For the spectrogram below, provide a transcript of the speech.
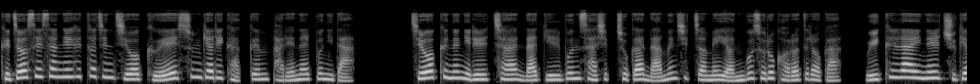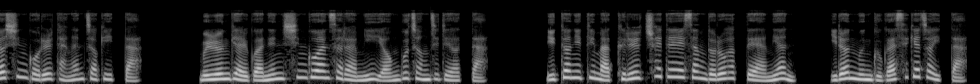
그저 세상에 흩어진 지워크의 숨결이 가끔 발현할 뿐이다. 지워크는 1일차 낮 1분 40초가 남은 시점에 연구소로 걸어 들어가 위클라인을 죽여 신고를 당한 적이 있다. 물론 결과는 신고한 사람이 영구 정지되었다. 이터니티 마크를 최대 해상도로 확대하면 이런 문구가 새겨져 있다.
